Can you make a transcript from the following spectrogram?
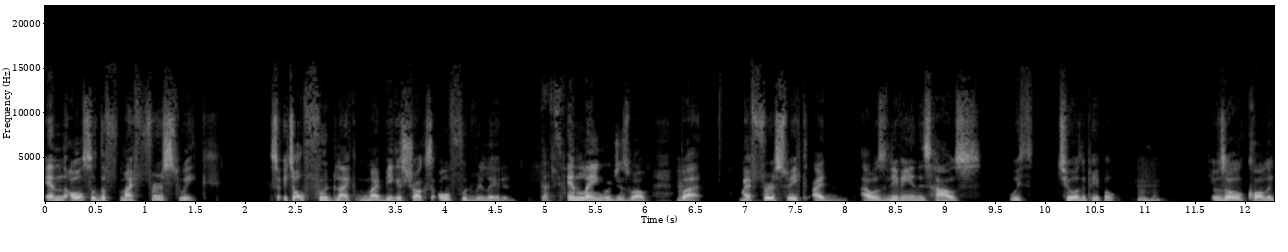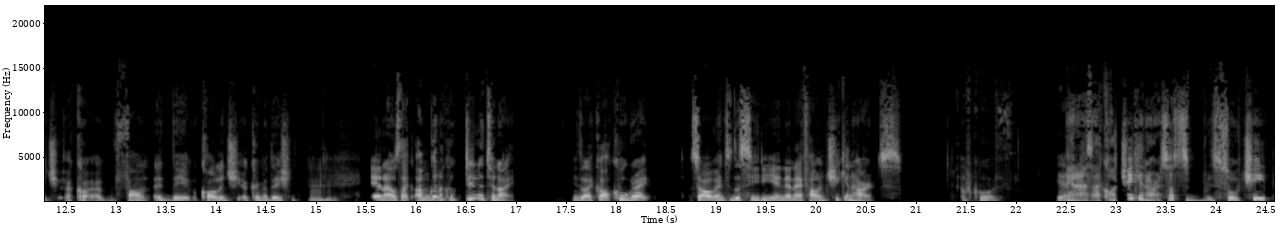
And also the my first week, so it's all food. Like my biggest shocks, all food related that's and language as well. Mm. But my first week, I I was living in this house with two other people, Mhm. It was all college found uh, the college accommodation, Mhm. and I was like, I'm gonna cook dinner tonight. He's like, Oh, cool, great. So I went to the city, and then I found chicken hearts, Of course. Yeah. and I was like, Oh, chicken hearts, that's so cheap.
